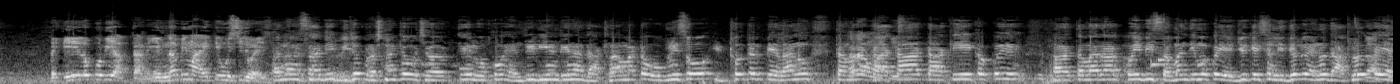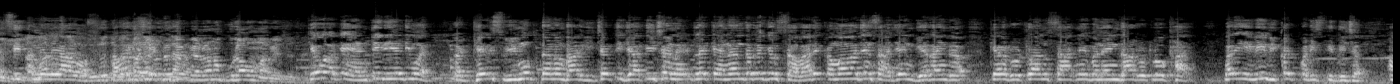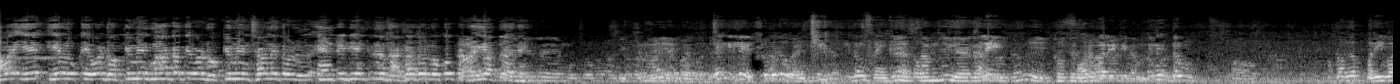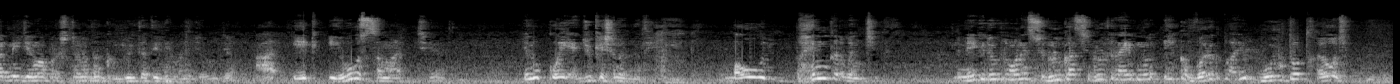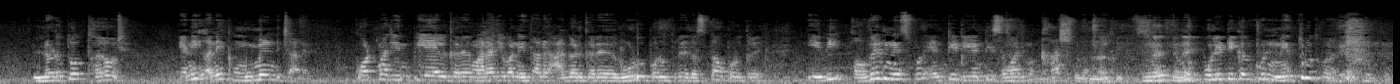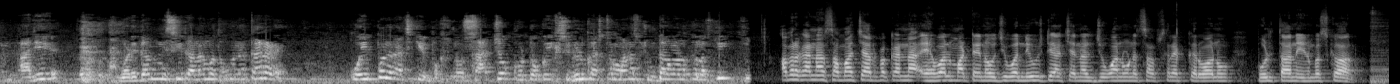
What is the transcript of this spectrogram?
તો એ લોકો બી આપતા નહીં. એમના બી માહિતી ઓછી જ હોય છે. અને સાહેબ એક બીજો પ્રશ્ન કેવો છે? કે લોકો એનટીડીએનટી ના દાખલા માટે ઓગણીસો ઇઠોતેર પહેલાનું તમારા કાકા કાકી કે કોઈ તમારા કોઈ બી સંબંધીમાં કોઈ એજ્યુકેશન લીધેલું એનો દાખલો કોઈ એલસી તમે લઈ આવો. કેવું પુરાવો માંગે છે કેવું કે એનટીડીએનટી માં અઠ્યાવીસ વિમુક્ત અને બહાર વિચરતી જાતિ છે ને એટલે કે એના અંદર કેવું સવારે કમાવા જાય સાંજે ઘેર આવીને કે રોટલાનું શાક નહીં બનાવીને દાળ રોટલો ખાય. એવી વિકટ પરિસ્થિતિ છે. હવે એ એ લોકો એવા ડોક્યુમેન્ટ માંગે તો એવા ડોક્યુમેન્ટ છે ને તો એન્ટ્રી ના દાખલા તો લોકો કઢાઈ આપતા નહીં. પરિવારની જેમ આ પ્રશ્નને બહુ ગંભીરતાથી લેવાની જરૂર છે. આ એક એવો સમાજ છે એનું કોઈ એજ્યુકેશન જ નથી. બહુ જ ભયંકર વંચિત. મેં કીધું પ્રમાણે શેડ્યુલ કાસ્ટ શેડ્યુલ ટ્રાઇબનો એક વર્ગ તો આજે બોલતો થયો છે લડતો થયો છે. એની અનેક મુવમેન્ટ ચાલે. કોર્ટમાં જઈને પીઆઈએલ કરે મારા જેવા નેતાને આગળ કરે રોડ ઉપર ઉતરે રસ્તા ઉપર ઉતરે એવી અવેરનેસ પણ એન્ટી ડીએનટી સમાજમાં ખાસ નથી. પોલિટિકલ કોઈ નેતૃત્વ નથી. આજે વડગામની સીટ અનામત હોવાના કારણે કોઈ પણ રાજકીય પક્ષનો સાચો ખોટો કોઈ શેડ્યુલ કાસ્ટ માણસ ચૂંટાવાનો તો નથી. આ પ્રકારના સમાચાર પ્રકારના અહેવાલ માટે નવજીવન ન્યૂઝ ત્યાં ચેનલ જોવાનું અને સબસ્ક્રાઇબ કરવાનું ભૂલતા નહીં. નમસ્કાર.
